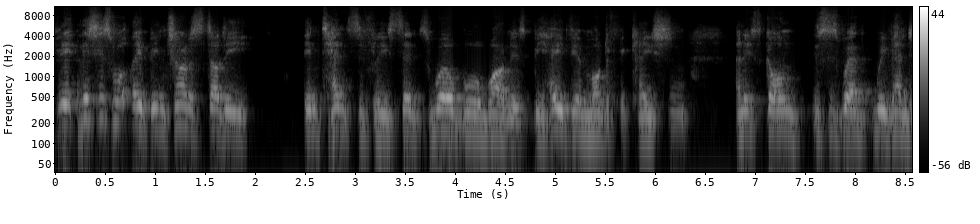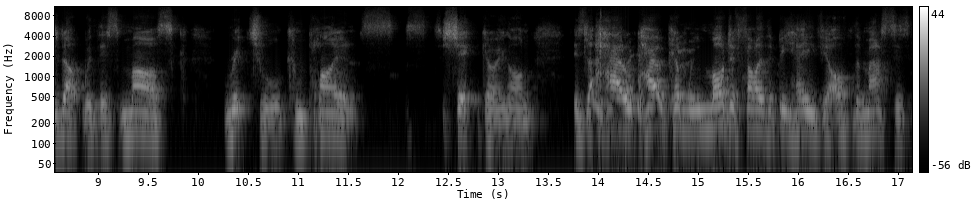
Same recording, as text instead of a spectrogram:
this is what they've been trying to study intensively since world war one is behavior modification. And it's gone this is where we've ended up with this mask ritual compliance shit going on is like how how can we modify the behavior of the masses?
